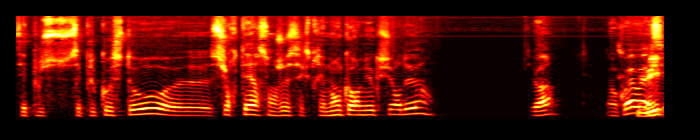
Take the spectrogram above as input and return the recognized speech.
C'est plus, c'est plus costaud. Euh, sur terre, son jeu s'exprime encore mieux que sur dur. Tu vois? Donc ouais, ouais, lui,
